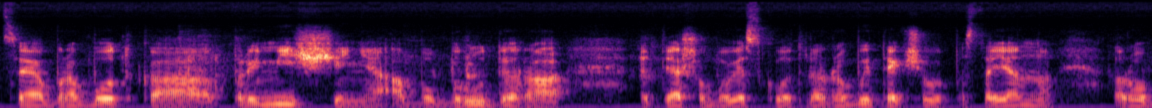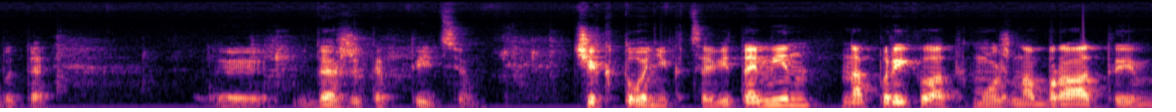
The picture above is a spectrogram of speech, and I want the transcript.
це обробка приміщення або брудера. Теж обов'язково треба робити, якщо ви постійно робите, держите птицю. Чектонік це вітамін, наприклад, можна брати.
